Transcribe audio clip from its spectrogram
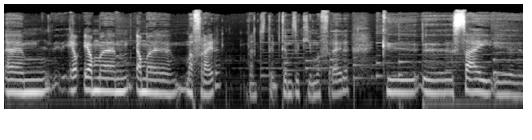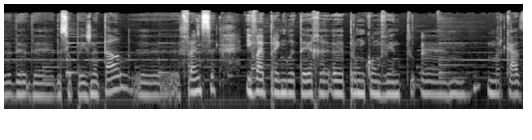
Um, é, é, uma, é uma, uma freira, Portanto, temos aqui uma freira que uh, sai uh, de, de, do seu país natal, uh, França, e vai para a Inglaterra para um convento marcado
